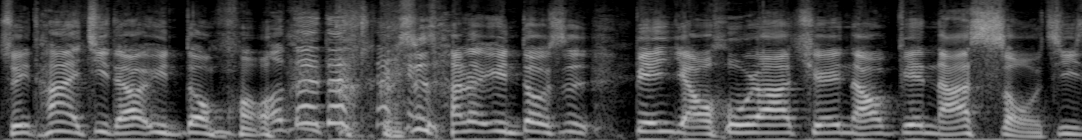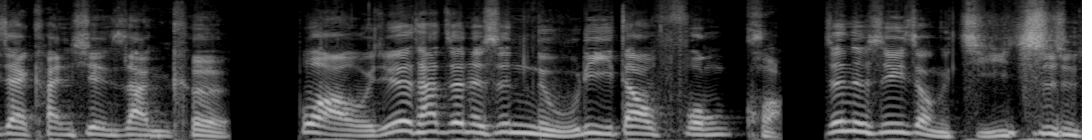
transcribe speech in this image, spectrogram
所以他还记得要运动哦。哦，对对对。可是他的运动是边摇呼啦圈，然后边拿手机在看线上课。哇，我觉得他真的是努力到疯狂，真的是一种极致。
